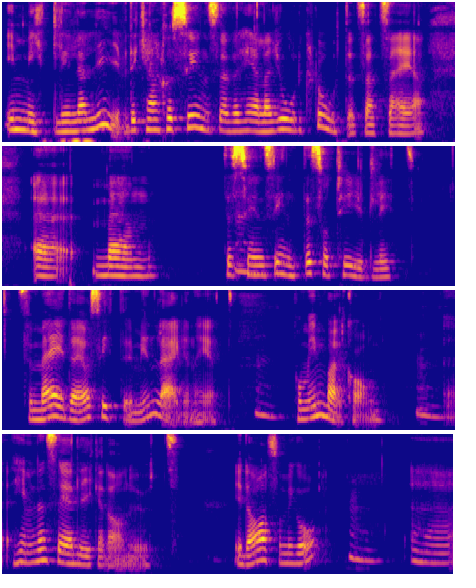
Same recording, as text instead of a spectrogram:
i mitt lilla liv. Det kanske syns över hela jordklotet så att säga. Eh, men det mm. syns inte så tydligt för mig där jag sitter i min lägenhet mm. på min balkong. Mm. Eh, himlen ser likadan ut idag som igår. Mm. Eh,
